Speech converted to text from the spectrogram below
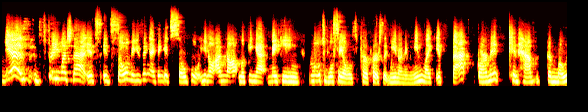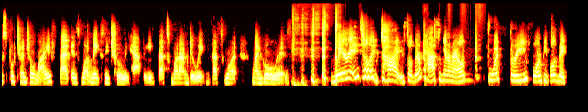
yes, it's pretty much that. It's it's so amazing. I think it's so cool. You know, I'm not looking at making multiple sales per person. You know what I mean? Like if that garment can have the most potential life, that is what makes me truly happy. That's what I'm doing. That's what my goal is. Wear it until it dies. So they're passing it around with three, four people. They,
